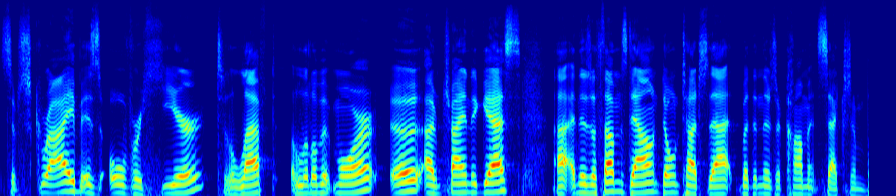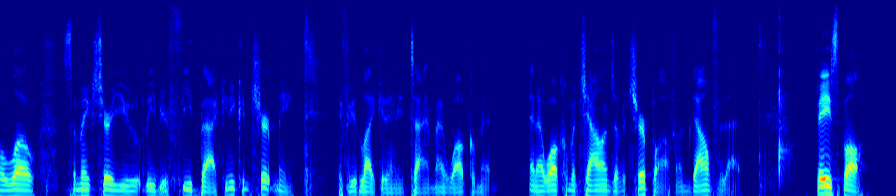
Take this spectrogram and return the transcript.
Subscribe is over here to the left a little bit more. Uh, I'm trying to guess. Uh, and there's a thumbs down. Don't touch that. But then there's a comment section below. So make sure you leave your feedback. And you can chirp me if you'd like at any time. I welcome it. And I welcome a challenge of a chirp off. I'm down for that. Baseball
